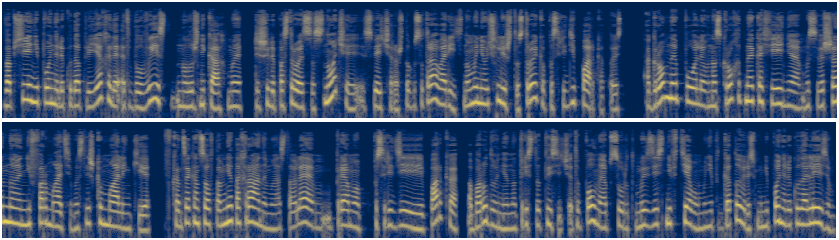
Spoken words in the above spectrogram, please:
вообще не поняли, куда приехали. Это был выезд на лужниках. Мы решили построиться с ночи, с вечера, чтобы с утра варить. Но мы не учли, что стройка посреди парка. То есть огромное поле, у нас крохотная кофейня, мы совершенно не в формате, мы слишком маленькие. В конце концов, там нет охраны, мы оставляем прямо посреди парка оборудование на 300 тысяч. Это полный абсурд. Мы здесь не в тему, мы не подготовились, мы не поняли, куда лезем.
